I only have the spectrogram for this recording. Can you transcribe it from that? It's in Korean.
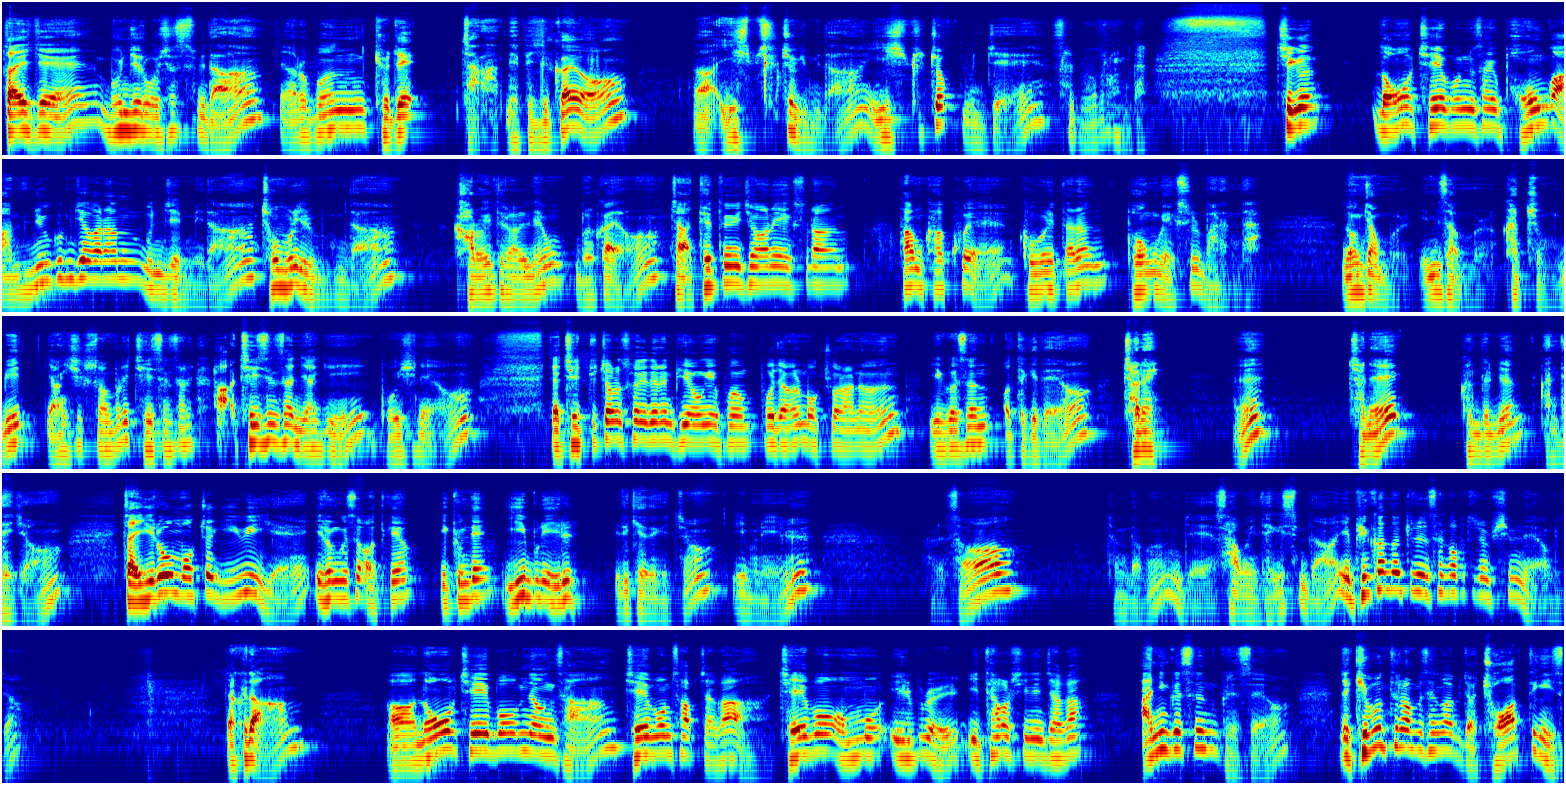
자, 이제 문제로 오셨습니다. 여러분, 교재, 자, 몇 페이지일까요? 아, 27쪽입니다. 27쪽 문제 살펴보도록 합니다. 지금 농업재해법률상의 보험과 압류금지에 관한 문제입니다. 조문 일부입니다. 가로에 들어갈 내용 뭘까요? 자, 대통령이 정하는 액수란 다음 각 호에 구분에 따른 보험금 액수를 말한다. 농작물, 임산물, 가축 및 양식수산물의 재생산, 아, 재생산 이야기 보이시네요. 자, 집주자로 소요되는 비용의 보- 보장을 목적으로 하는 이것은 어떻게 돼요? 전액. 예? 전액 건들면 안 되죠. 자, 1호 목적 이외에 이런 것은 어떻게 해요? 입금된 2분의 1 이렇게 해야 되겠죠. 2분의 1. 그래서 정답은 이제 4번이 되겠습니다. 이 빈칸 넣기는 생각보다 좀 쉽네요. 그죠? 자, 그 다음, 어, 농업재해보험 영상, 재해보험 사업자가 재해보험 업무 일부를 이탁할 수 있는 자가 아닌 것은 그랬어요. 이제 기본 틀을 한번 생각해보죠. 조합 등이 있어요.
